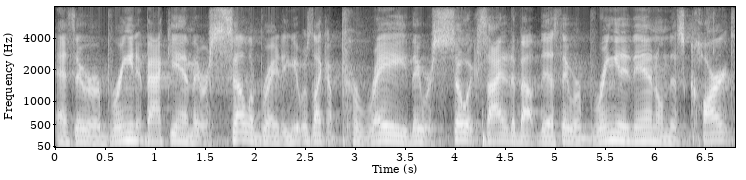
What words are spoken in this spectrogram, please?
As they were bringing it back in, they were celebrating. It was like a parade. They were so excited about this. They were bringing it in on this cart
